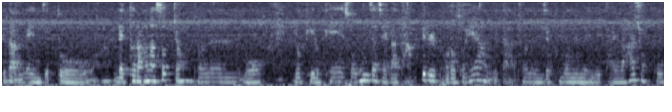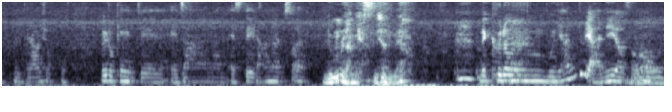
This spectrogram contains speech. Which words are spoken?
그 다음에 이제 또 레터를 하나 썼죠. 저는 뭐 이렇게 이렇게 해서 혼자 제가 다 학비를 벌어서 해야 합니다. 저는 이제 부모님은 리타이어 하셨고 은퇴를 하셨고 뭐 이렇게 이제 애잔한 에세이를 하나를 써요. 눈물 나게 쓰셨네요. 근데 그런 분이 한둘이 아니어서 어,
